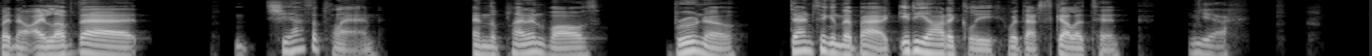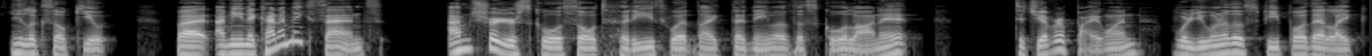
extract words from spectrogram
but no, I love that she has a plan, and the plan involves Bruno dancing in the back idiotically with that skeleton. Yeah. He looks so cute. But I mean, it kind of makes sense. I'm sure your school sold hoodies with like the name of the school on it. Did you ever buy one? Were you one of those people that like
